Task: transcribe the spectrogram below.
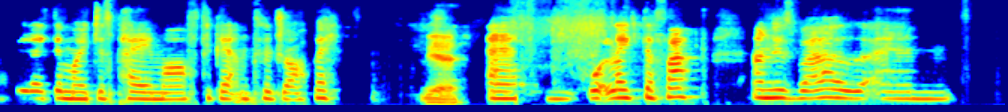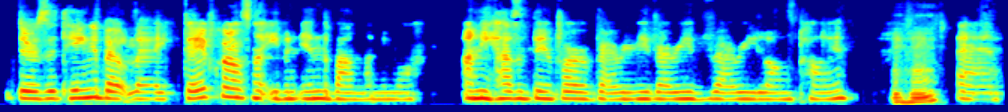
I feel like they might just pay him off to get him to drop it. Yeah, Um, but like the fact, and as well, um, there's a thing about like Dave Grohl's not even in the band anymore, and he hasn't been for a very, very, very long time. hmm Um,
